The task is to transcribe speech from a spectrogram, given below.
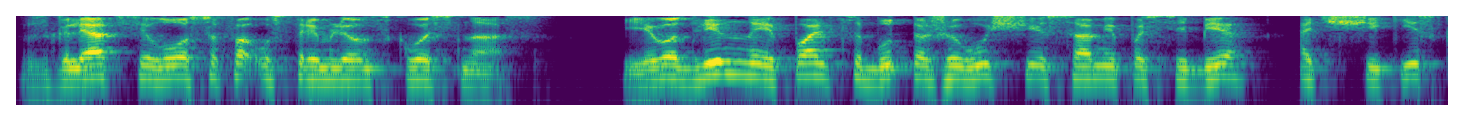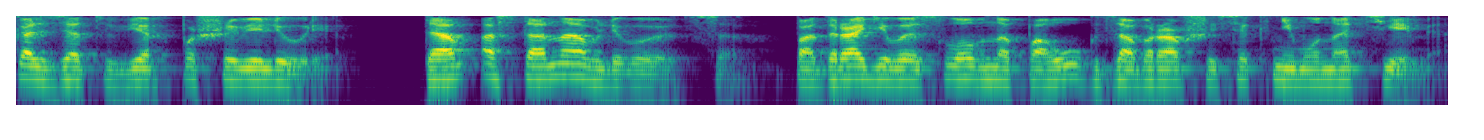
Взгляд философа устремлен сквозь нас. Его длинные пальцы, будто живущие сами по себе, от щеки скользят вверх по шевелюре. Там останавливаются, подрагивая словно паук, забравшийся к нему на темя.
